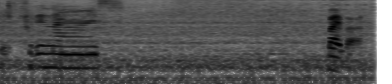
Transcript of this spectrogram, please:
So it's pretty nice. Bye-bye.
